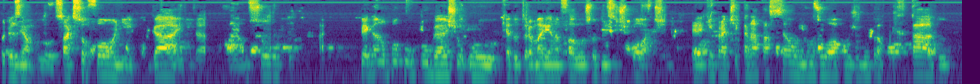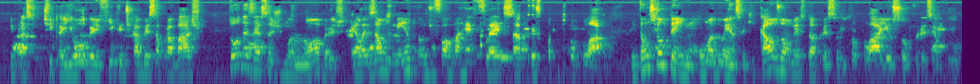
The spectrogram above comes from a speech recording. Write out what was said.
por exemplo, saxofone, gaita, um sopro. Pegando um pouco o gancho o, que a doutora Mariana falou sobre os esportes, é, quem pratica natação e usa o óculos muito apertado, quem pratica yoga e fica de cabeça para baixo, todas essas manobras, elas aumentam de forma reflexa a pressão intraocular. Então, se eu tenho uma doença que causa o aumento da pressão intraocular e eu sou, por exemplo,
